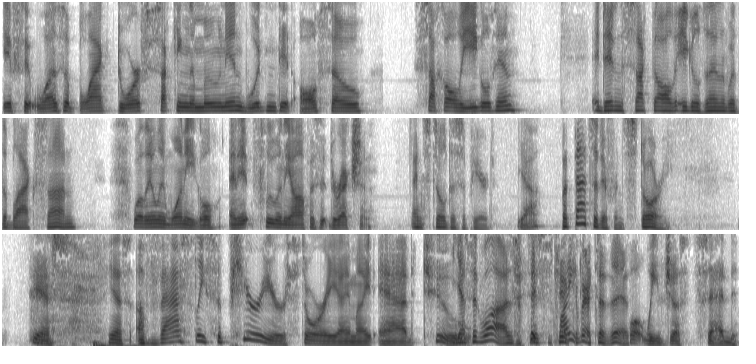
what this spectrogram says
if it was a black dwarf sucking the moon in, wouldn't it also suck all the eagles in? It didn't suck all the eagles in with the black sun Well, they only one eagle and it flew in the opposite direction. and still disappeared. Yeah. But that's a different story. Yes. Yes. A vastly superior story, I might add, too. Yes, it was. Despite compared to this. what we've just said.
